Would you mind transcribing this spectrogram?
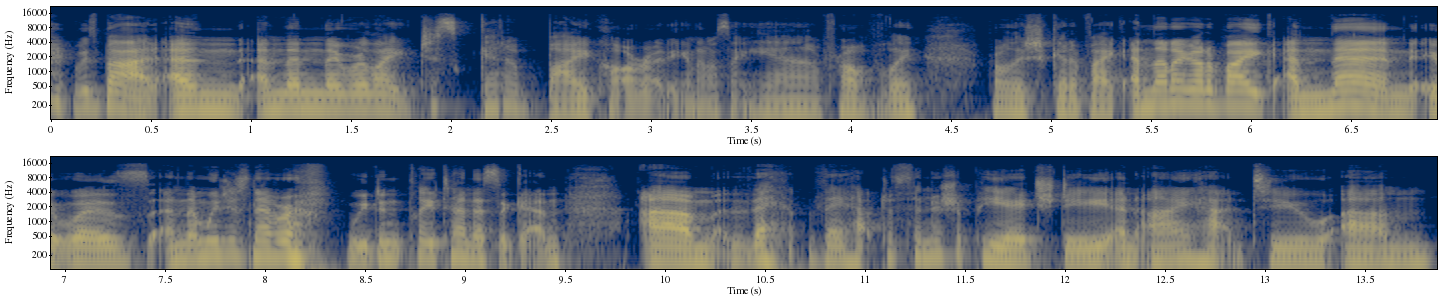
It was bad, and and then they were like, just get a bike already, and I was like, yeah, probably, probably should get a bike. And then I got a bike, and then it was, and then we just never, we didn't play tennis again. Um, they they had to finish a PhD, and I had to um,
